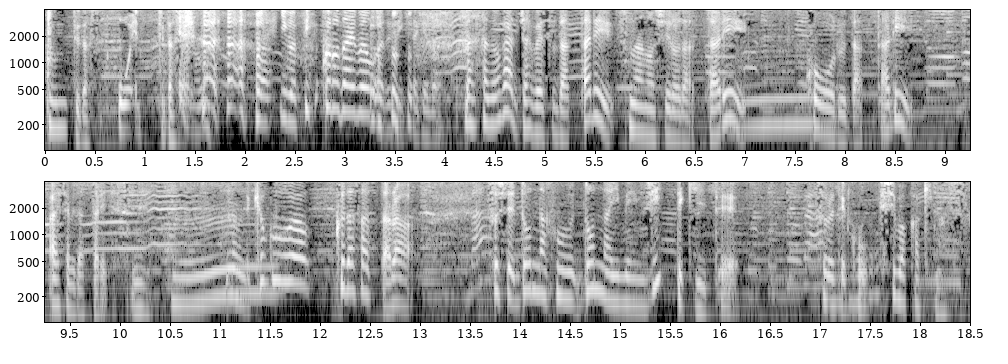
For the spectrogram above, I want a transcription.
ドンって出す「おえ!」って出したのが 今ピッコロ大魔王が出てきたけど。出したのがジャベスだったり砂の城だったりコールだったり愛サビだったりですね。なので曲をくださったらそしてどんな風どんなイメージって聞いてそれでこう詩は書きます。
